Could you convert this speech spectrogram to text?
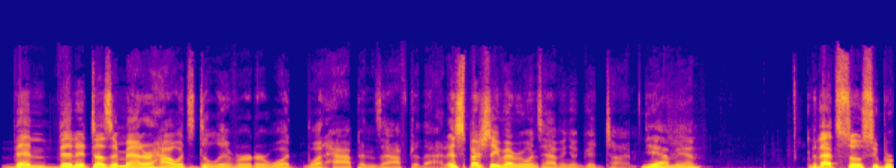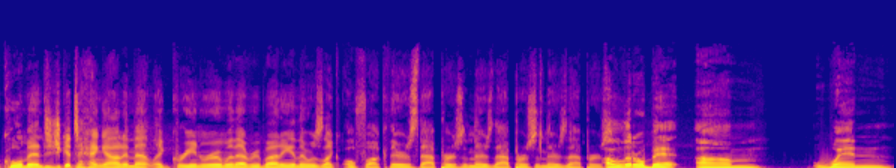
then then it doesn't matter how it's delivered or what what happens after that. Especially if everyone's having a good time. Yeah, man. But that's so super cool, man. Did you get to hang out in that like green room with everybody? And there was like, oh fuck, there's that person, there's that person, there's that person. A little bit. Um, when,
